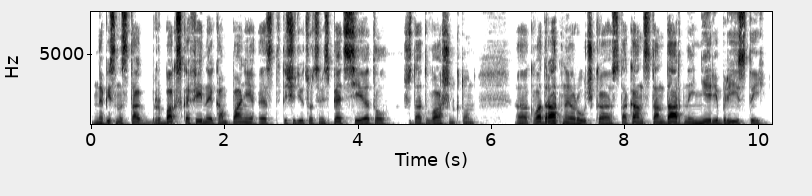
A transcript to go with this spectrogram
Написано Starbucks кофейная компания Est 1975, Сиэтл, штат Вашингтон. Э, Квадратная ручка, стакан стандартный, не ребристый,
